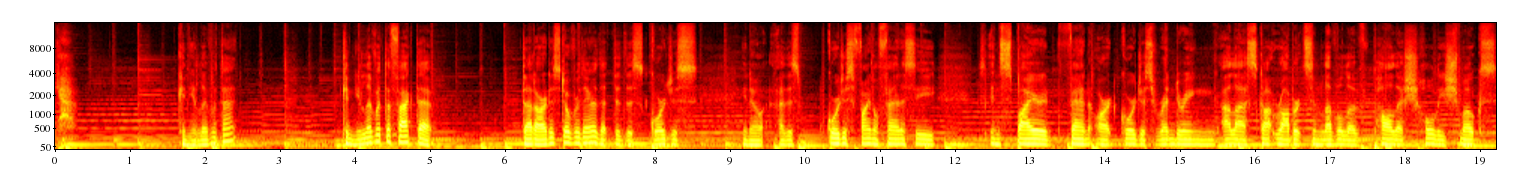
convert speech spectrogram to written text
Yeah. Can you live with that? Can you live with the fact that that artist over there that did this gorgeous, you know, uh, this gorgeous Final Fantasy inspired fan art, gorgeous rendering a la Scott Robertson level of polish, holy smokes.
